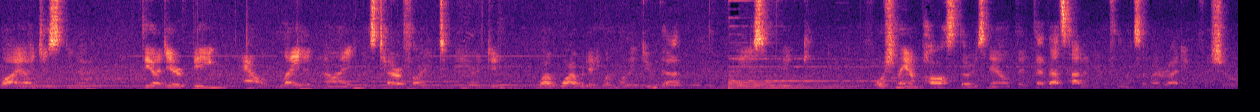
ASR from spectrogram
Why I just, you know, the idea of being out late at night was terrifying to me. I didn't, why, why would anyone want to do that? I used to think. Fortunately, I'm past those now, but that, that's had an influence on my writing for sure.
